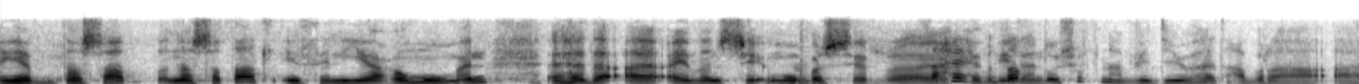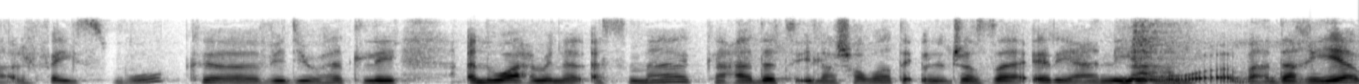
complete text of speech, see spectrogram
غياب نشاط نشاطات الإنسانية عموما. هذا أيضا شيء مبشر صحيح كثيرا. بالضبط. وشفنا فيديوهات عبر الفيسبوك فيديوهات لأنواع من الأسماك عادت إلى شواطئ الجزائر يعني نعم. بعد غياب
